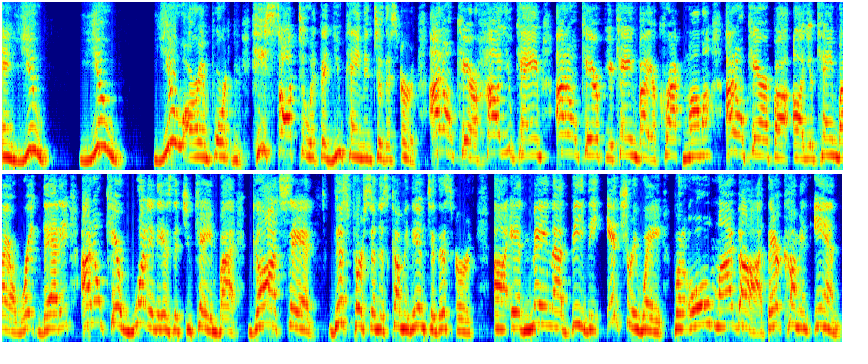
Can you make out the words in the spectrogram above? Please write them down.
And you, you, you are important. He saw to it that you came into this earth. I don't care how you came. I don't care if you came by a crack mama. I don't care if uh, uh, you came by a rape daddy. I don't care what it is that you came by. God said, this person is coming into this earth. Uh, it may not be the entryway, but oh my God, they're coming in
